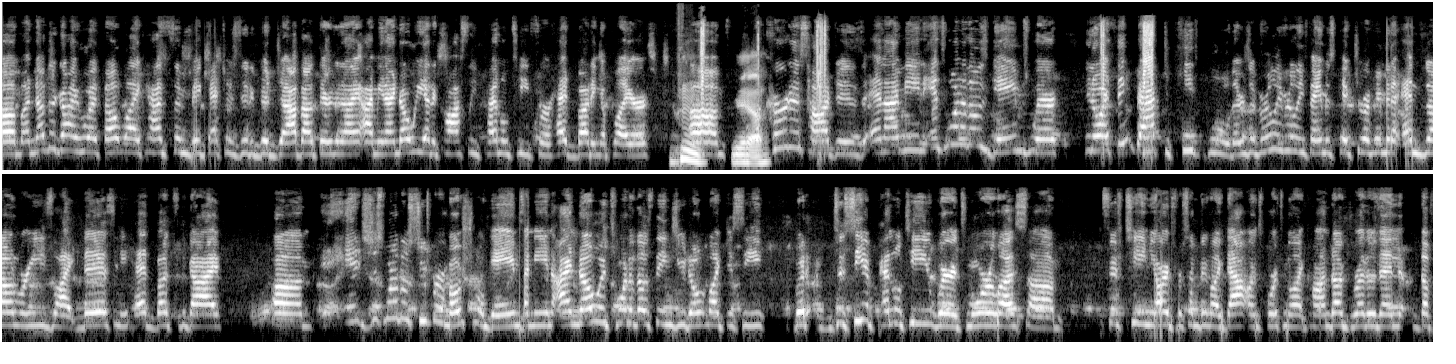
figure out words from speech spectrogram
um, another guy who I felt like had some big catches, did a good job out there tonight. I mean, I know he had a costly penalty for headbutting a player, hmm. um, yeah. Curtis Hodges. And I mean, it's one of those games where, you know, I think back to Keith Poole. There's a really, really famous picture of him in the end zone where he's like this and he headbutts the guy. Um, it's just one of those super emotional games. I mean, I know it's one of those things you don't like to see, but to see a penalty where it's more or less um, 15 yards for something like that on sportsmanlike conduct rather than the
